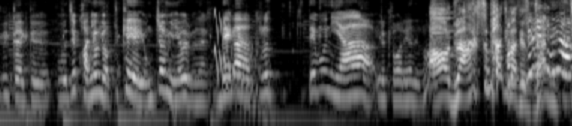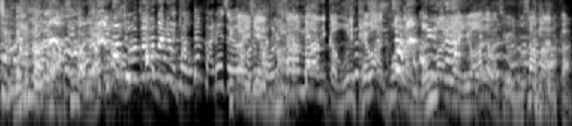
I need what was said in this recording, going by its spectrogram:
그러니까 그 뭐지 관용이 어떻게 0점이에요? 이러면 내가 그렇기 때문이야 이렇게 말해야 되나? 아 누나 학습하지 마세요 난 지금 무슨 말이야? 무슨 말이야? 이거 조정되게 어, 답변 말해줘요. 그러니까 이게 무슨 어린이 이상한 말 하니까 우리 대화 안 통하잖아 뭔 말이야 이거 하잖아 지금 이상한 말 하니까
